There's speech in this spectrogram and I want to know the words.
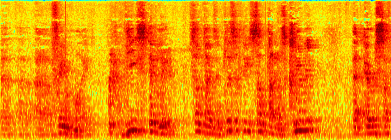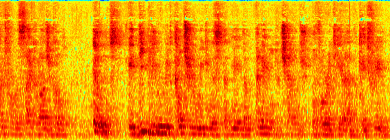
uh, uh, uh, frame of mind. These stipulated, sometimes implicitly, sometimes clearly, that Arabs suffered from a psychological illness, a deeply rooted cultural weakness that made them unable to challenge authority and advocate freedom.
